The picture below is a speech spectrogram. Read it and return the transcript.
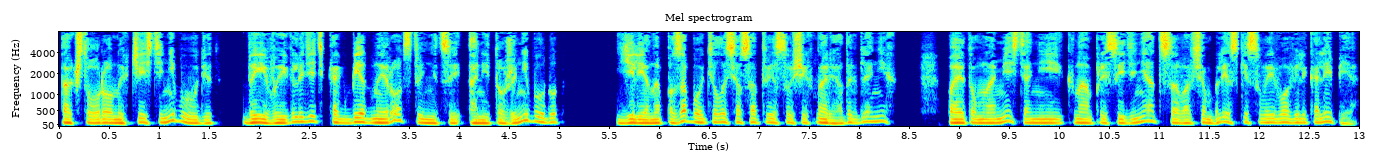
так что урон их чести не будет, да и выглядеть как бедные родственницы они тоже не будут. Елена позаботилась о соответствующих нарядах для них, поэтому на месте они к нам присоединятся во всем блеске своего великолепия.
